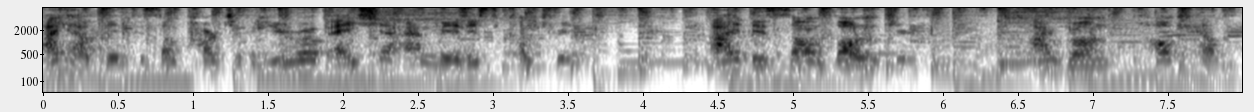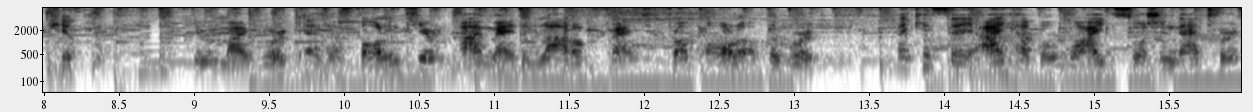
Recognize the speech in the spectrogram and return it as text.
I have been to some parts of Europe, Asia, and Middle East countries. I did some volunteers. I learned how to help people. Through my work as a volunteer, I made a lot of friends from all over the world. I can say I have a wide social network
